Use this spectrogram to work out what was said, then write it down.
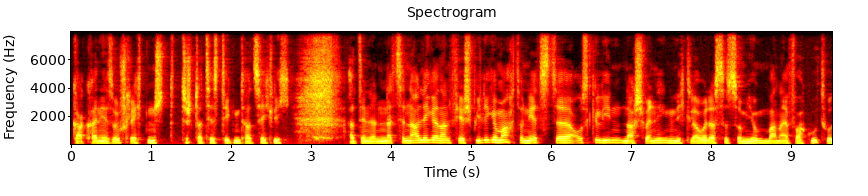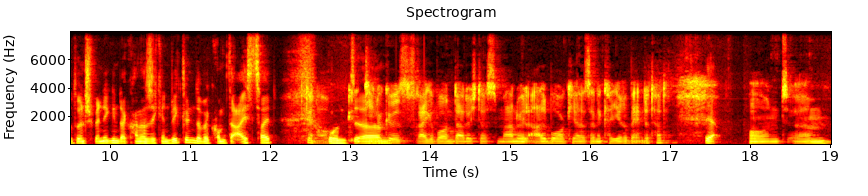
gar, keine so schlechten Statistiken tatsächlich. Hat in der Nationalliga dann vier Spiele gemacht und jetzt äh, ausgeliehen nach Schwenningen. Ich glaube, dass das zum jungen Mann einfach gut tut. Und Schwenningen, da kann er sich entwickeln, da bekommt er Eiszeit. Genau. Und, die ähm, Lücke ist frei geworden dadurch, dass Manuel Aalborg ja seine Karriere beendet hat. Ja. Und ähm,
